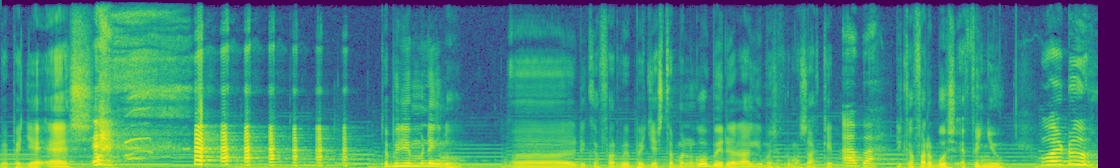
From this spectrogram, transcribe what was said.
BPJS. Tapi dia mending loh eh, di cover BPJS teman gue beda lagi masuk rumah sakit. Apa? Di cover Bos Avenue. Waduh.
